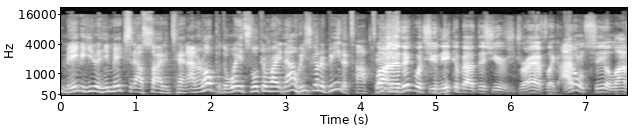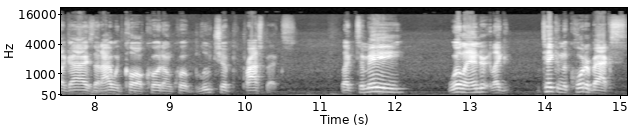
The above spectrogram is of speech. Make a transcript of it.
maybe he he makes it outside of ten. I don't know, but the way it's looking right now, he's going to be in the top ten. Well, and I think what's unique about this year's draft, like I don't see a lot of guys that I would call quote unquote blue chip prospects. Like to me, Will Anderson, like taking the quarterbacks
